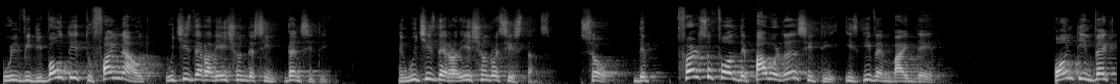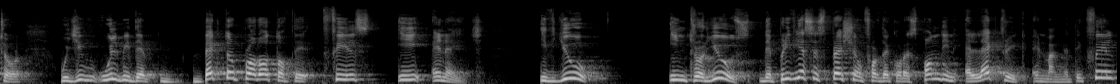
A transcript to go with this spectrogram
will be devoted to find out which is the radiation density and which is the radiation resistance. So the, first of all the power density is given by the Poynting vector which will be the vector product of the fields E and H. If you introduce the previous expression for the corresponding electric and magnetic field,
